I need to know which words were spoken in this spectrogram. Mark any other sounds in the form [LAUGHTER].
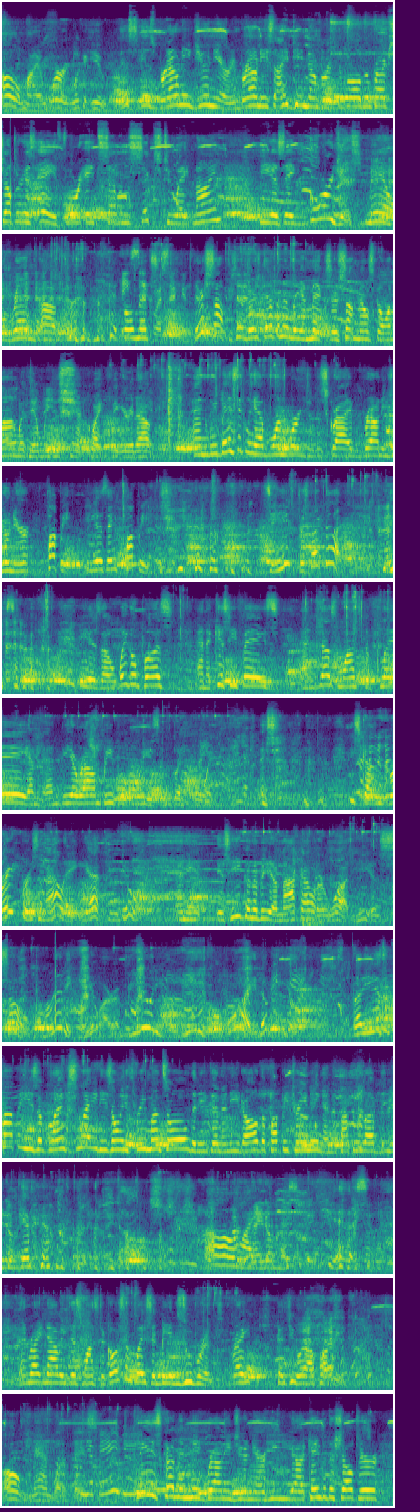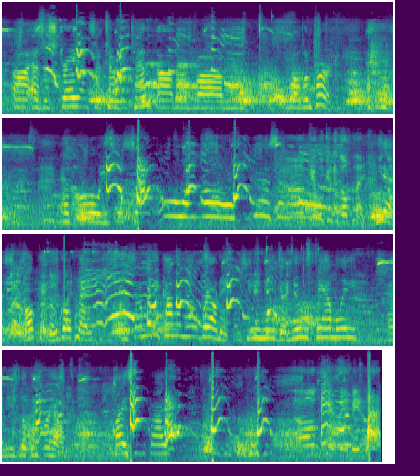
Oh my word, look at you. This is Brownie Jr. and Brownie's ID number at the Baldwin Park Shelter is A4876289. He is a gorgeous male red uh, [LAUGHS] pit bull mix. There's something, there's definitely a mix. There's something else going on with him. We just can't quite figure it out. And we basically have one word to describe Brownie Jr. Puppy. He is a puppy. [LAUGHS] See? Just like that. [LAUGHS] he is a wiggle puss and a kissy face and just wants to play and, and be around people. Oh, he's a good boy. He's [LAUGHS] got a great personality Yes, to do. And he, is he going to be a knockout or what? He is so pretty. You are a beautiful, beautiful boy. Look at you. But he is a puppy. He's a blank slate. He's only three months old and he's going to need all the puppy training and the puppy love that you can give him. [LAUGHS] oh my goodness. Yes. And right now he just wants to go someplace and be exuberant, right? Because you are a puppy. Oh man, what a face. Please come and meet Brownie Jr. He uh, came to the shelter uh, as a stray on September 10th out of um, Baldwin Park. [LAUGHS] and oh, he's just so, oh I know. Yes, I know. Okay, we're gonna go play. We'll yes, go play. Okay, you go play. So somebody come and help Brownie because he needs a new family and he's looking for help. Bye, sweetie pie. [LAUGHS] Okay, baby.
